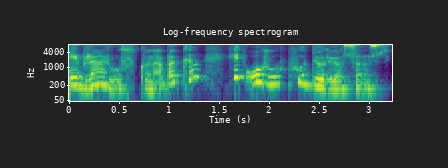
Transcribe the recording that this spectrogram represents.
ebrar ufkuna bakın. Hep o ruhu görüyorsunuz.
